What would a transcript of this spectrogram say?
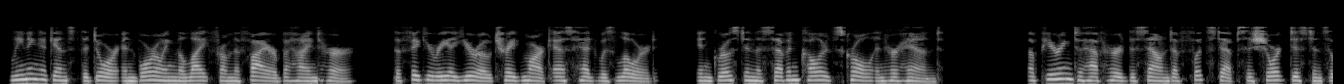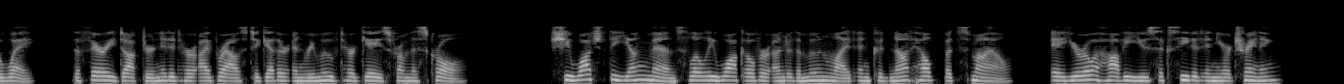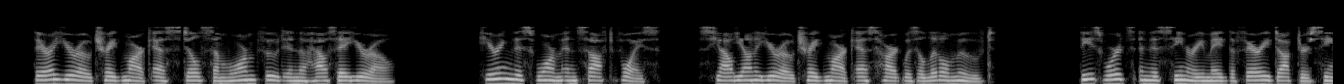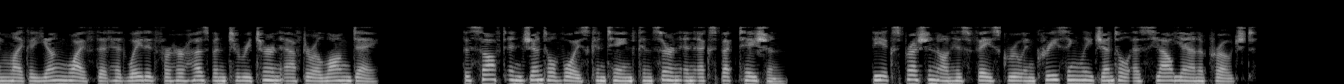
Leaning against the door and borrowing the light from the fire behind her, the Figuria Euro trademark S head was lowered, engrossed in the seven-colored scroll in her hand. Appearing to have heard the sound of footsteps a short distance away, the fairy doctor knitted her eyebrows together and removed her gaze from the scroll. She watched the young man slowly walk over under the moonlight and could not help but smile. A Euro Ahavi you succeeded in your training? There a Euro trademark S still some warm food in the house A Euro. Hearing this warm and soft voice, Xiaoyana Euro trademark S heart was a little moved. These words and this scenery made the fairy doctor seem like a young wife that had waited for her husband to return after a long day. The soft and gentle voice contained concern and expectation. The expression on his face grew increasingly gentle as Xiao Yan approached.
